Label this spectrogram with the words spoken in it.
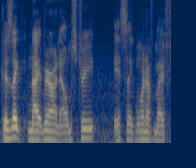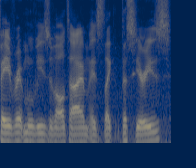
Because, like, Nightmare on Elm Street, it's like one of my favorite movies of all time. It's like the series.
